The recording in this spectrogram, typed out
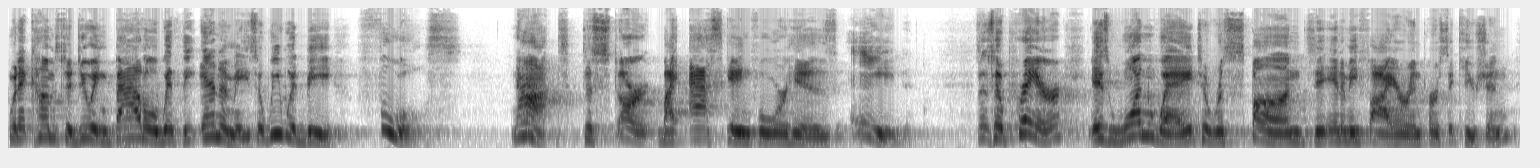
when it comes to doing battle with the enemy. So we would be fools not to start by asking for his aid. So, so, prayer is one way to respond to enemy fire and persecution.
